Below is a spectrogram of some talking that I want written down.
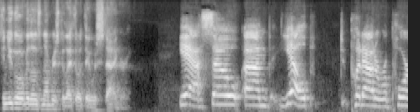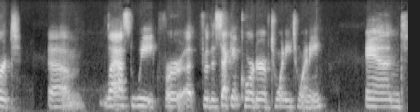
Can you go over those numbers? Because I thought they were staggering. Yeah, so um, Yelp put out a report um, last week for uh, for the second quarter of 2020, and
